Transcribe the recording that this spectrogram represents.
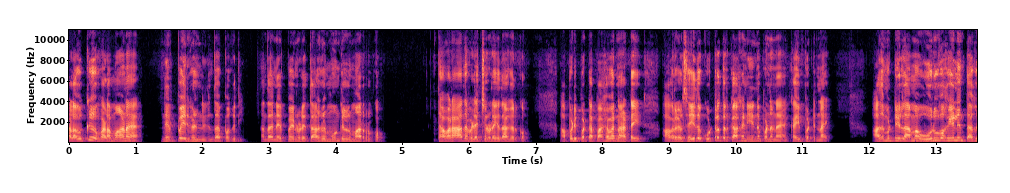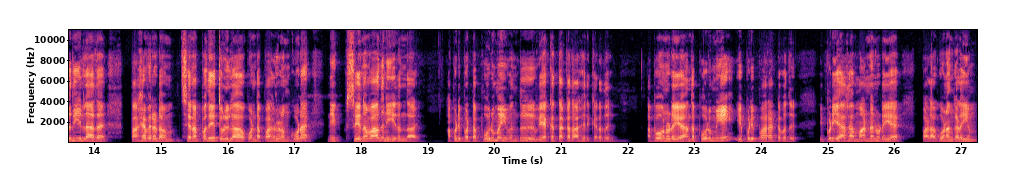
அளவுக்கு வளமான நெற்பயிர்கள் இருந்த பகுதி. அந்த நெற்பயிரினுடைய தாள்கள் மூங்கில் மாதிரி இருக்கும். தவறாத விளைச்சலுடையதாக இருக்கும். அப்படிப்பட்ட பகைவர் நாட்டை அவர்கள் செய்த குற்றத்திற்காக நீ என்ன பண்ணின? கைப்பற்றினாய். அது மட்டும் இல்லாமல் ஒரு வகையிலும் தகுதி இல்லாத பகைவரிடம் சினப்பதே தொழிலாக கொண்ட பகைவரிடம் கூட நீ சினவாது நீ இருந்தாய். அப்படிப்பட்ட பொறுமை வந்து வியக்கத்தக்கதாக இருக்கிறது. அப்போ உன்னுடைய அந்த பொறுமையை எப்படி பாராட்டுவது? இப்படியாக மன்னனுடைய பல குணங்களையும்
